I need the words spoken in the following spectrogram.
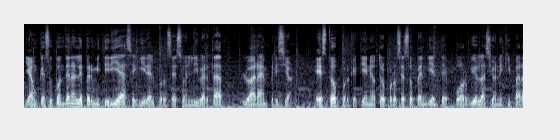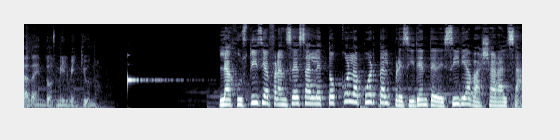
y aunque su condena le permitiría seguir el proceso en libertad, lo hará en prisión. Esto porque tiene otro proceso pendiente por violación equiparada en 2021. La justicia francesa le tocó la puerta al presidente de Siria, Bashar al-Assad.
